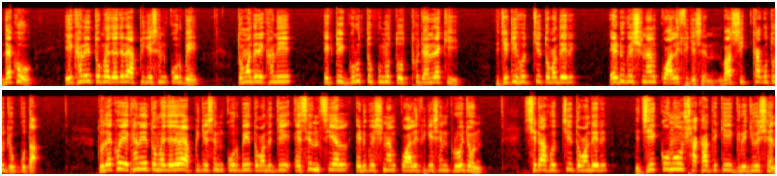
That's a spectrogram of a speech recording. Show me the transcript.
দেখো, এখানে তোমরা যা যারা অ্যাপ্লিকেশন করবে, তোমাদের এখানে একটি গুরুত্বপূর্ণ তথ্য জানে রাখি, যেটি হচ্ছে তোমাদের এডুকেশনাল কোয়ালিফিকেশন বা শিক্ষাগত যোগ্যতা। তো দেখো, এখানে তোমরা যা যারা অ্যাপ্লিকেশন করবে, তোমাদের যে এসেন্সিয়াল এডুকেশনাল কোয়ালিফিকেশন প্রয়োজন, সেটা হচ্ছে তোমাদের যে কোনো শাখা থেকে গ্র্যাজুয়েশন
